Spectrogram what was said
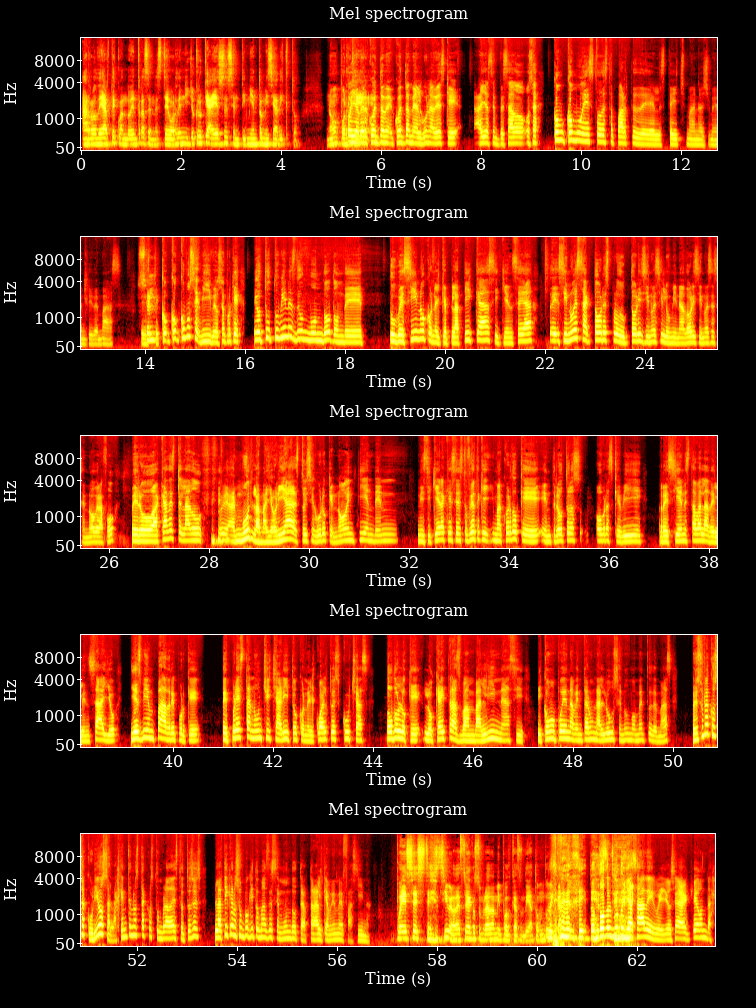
a, rodearte cuando entras en este orden. Y yo creo que a ese sentimiento me hice adicto, ¿no? Porque... Oye, a ver, cuéntame, cuéntame alguna vez que hayas empezado, o sea, ¿cómo, cómo es toda esta parte del stage management y demás? Este, ¿cómo, se vive? O sea, porque digo, tú, tú vienes de un mundo donde tu vecino con el que platicas y quien sea, eh, si no es actor, es productor y si no es iluminador y si no es escenógrafo, pero acá de este lado, eh, la mayoría estoy seguro que no entienden ni siquiera qué es esto. Fíjate que me acuerdo que entre otras obras que vi recién estaba la del ensayo y es bien padre porque te prestan un chicharito con el cual tú escuchas todo lo que, lo que hay tras bambalinas y, y cómo pueden aventar una luz en un momento y demás. Pero es una cosa curiosa, la gente no está acostumbrada a esto. Entonces, platícanos un poquito más de ese mundo teatral que a mí me fascina. Pues este, sí, ¿verdad? Estoy acostumbrado a mi podcast donde ya todo el mundo sí, todo el mundo ya este sabe, güey. O sea, ¿qué onda?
